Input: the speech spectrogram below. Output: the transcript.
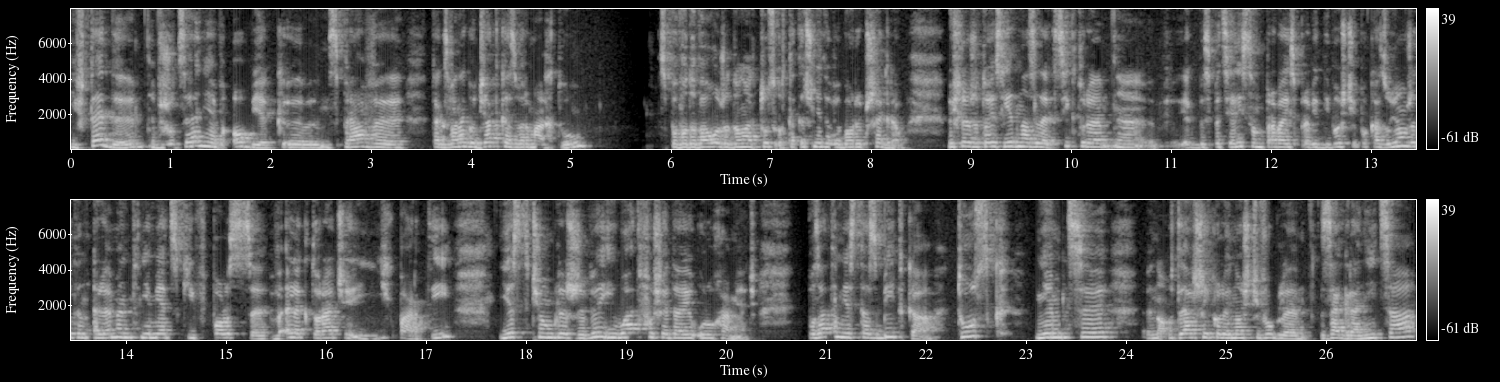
I wtedy wrzucenie w obieg y, sprawy tak zwanego dziadka z Wehrmachtu spowodowało, że Donald Tusk ostatecznie te wybory przegrał. Myślę, że to jest jedna z lekcji, które y, jakby specjalistom Prawa i Sprawiedliwości pokazują, że ten element niemiecki w Polsce, w elektoracie i ich partii jest ciągle żywy i łatwo się daje uruchamiać. Poza tym jest ta zbitka Tusk, Niemcy, no, w dalszej kolejności w ogóle zagranica.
